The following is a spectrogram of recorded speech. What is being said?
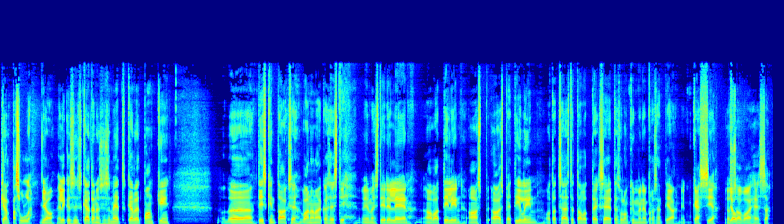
kämppä sulle. Joo, eli siis käytännössä sä meet, kävelet pankkiin, öö, tiskin taakse vanhanaikaisesti ilmeisesti edelleen, avaat tilin, ASP-tilin, otat säästötavoitteeksi se, että sulla on 10 prosenttia niin kässiä jossain Joo. vaiheessa –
